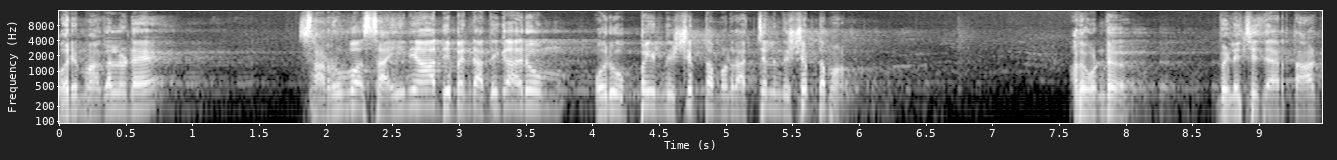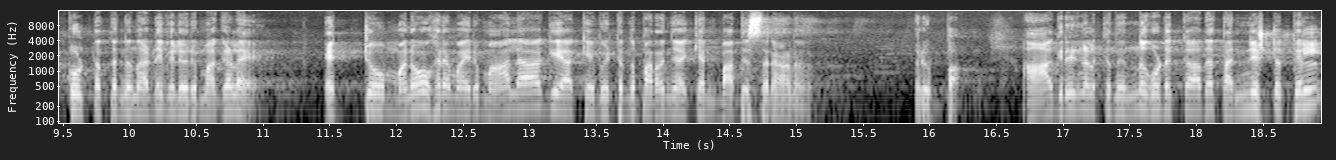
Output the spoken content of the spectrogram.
ഒരു മകളുടെ സർവ സൈന്യാധിപന്റെ അധികാരവും ഒരു ഉപ്പയിൽ നിക്ഷിപ്തമാണ് ഒരു അച്ഛനിൽ നിക്ഷിപ്തമാണ്. അതുകൊണ്ട് വിളിച്ചു ചേർത്ത ആൾക്കൂട്ടത്തിന്റെ നടുവിൽ ഒരു മകളെ ഏറ്റവും മനോഹരമായ ഒരു മാലാകിയാക്കിയ വീട്ടിൽ നിന്ന് പറഞ്ഞയക്കാൻ ബാധ്യസ്ഥനാണ് ഒരു ഉപ്പ. ആഗ്രഹങ്ങൾക്ക് നിന്ന് കൊടുക്കാതെ തന്നിഷ്ടത്തിൽ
